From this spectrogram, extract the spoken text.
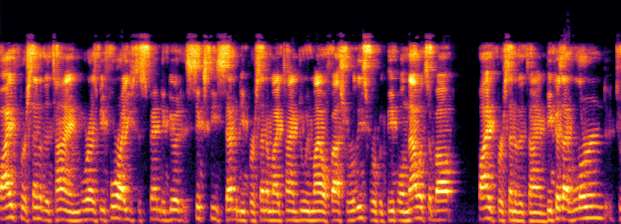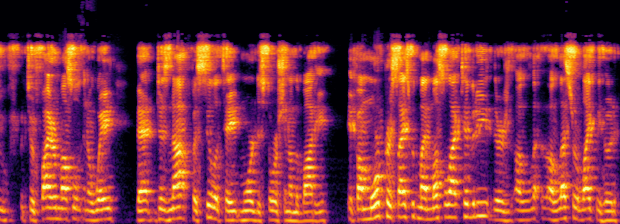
5% of the time, whereas before I used to spend a good 60, 70% of my time doing myofascial release work with people. And now it's about 5% of the time because I've learned to, to fire muscles in a way that does not facilitate more distortion on the body. If I'm more precise with my muscle activity, there's a, a lesser likelihood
